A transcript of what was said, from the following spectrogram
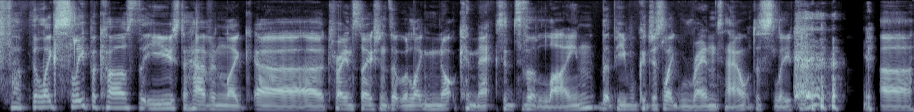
fuck the like sleeper cars that you used to have in like uh, uh train stations that were like not connected to the line that people could just like rent out to sleep in. uh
